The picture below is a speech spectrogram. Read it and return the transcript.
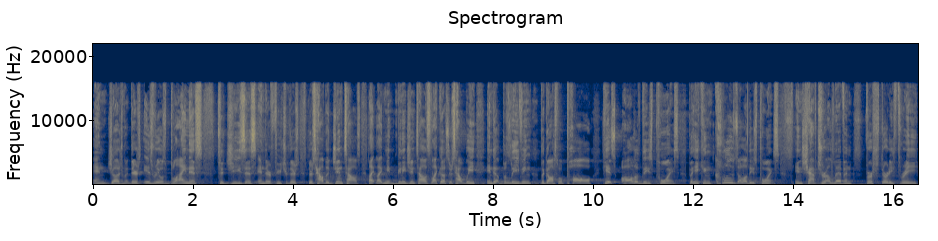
and judgment. There's Israel's blindness to Jesus and their future. There's, there's how the Gentiles, like, like many Gentiles like us, there's how we end up believing the gospel. Paul hits all of these points, but he concludes all of these points in chapter 11, verse 33.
